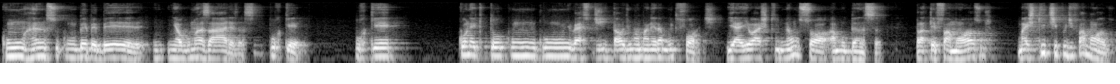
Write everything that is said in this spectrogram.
com um ranço com o BBB em algumas áreas. Assim. Por quê? Porque conectou com, com o universo digital de uma maneira muito forte. E aí eu acho que não só a mudança para ter famosos, mas que tipo de famoso.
